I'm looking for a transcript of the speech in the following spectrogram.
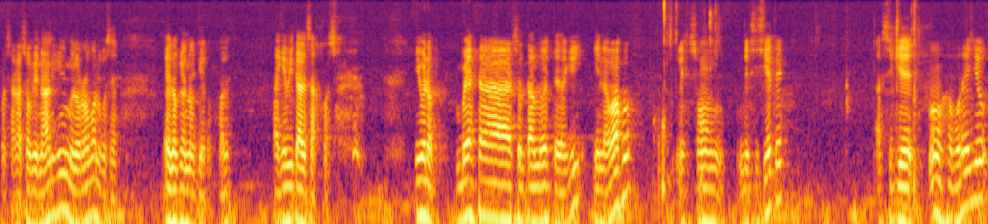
Por si acaso viene alguien, me lo roba, lo que sea. Es lo que no quiero, ¿vale? Hay que evitar esas cosas. Y bueno, voy a estar soltando este de aquí y el de abajo. Son 17. Así que vamos a por ello.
